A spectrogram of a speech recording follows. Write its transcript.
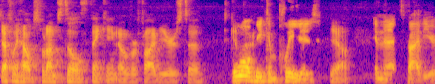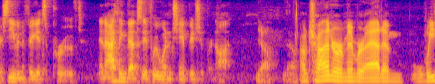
definitely helps, but I'm still thinking over five years to. to it won't there. be completed. Yeah. In the next five years, even if it gets approved, and I think that's if we win a championship or not. Yeah, yeah. I'm trying to remember, Adam. We,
